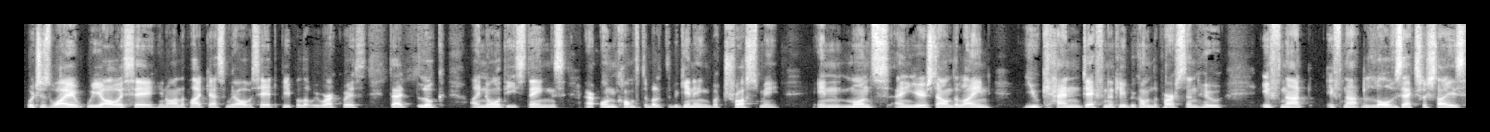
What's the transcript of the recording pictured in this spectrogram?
which is why we always say, you know, on the podcast, and we always say to people that we work with that, look, I know these things are uncomfortable at the beginning, but trust me, in months and years down the line, you can definitely become the person who, if not, if not loves exercise,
